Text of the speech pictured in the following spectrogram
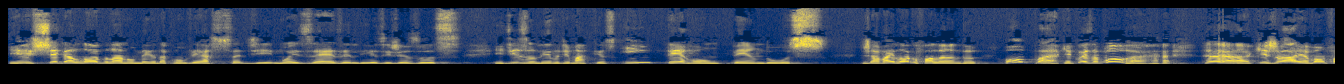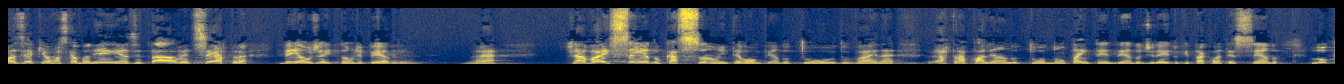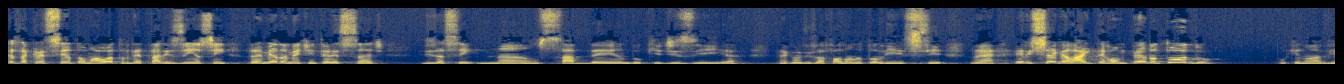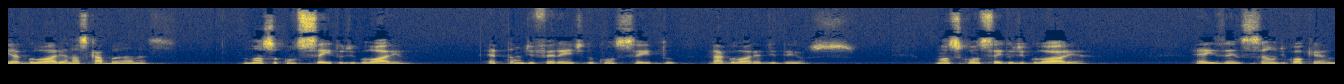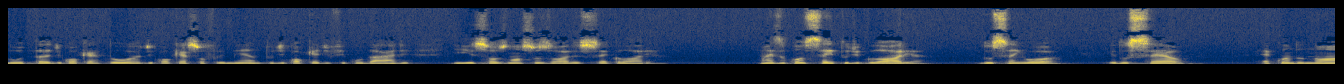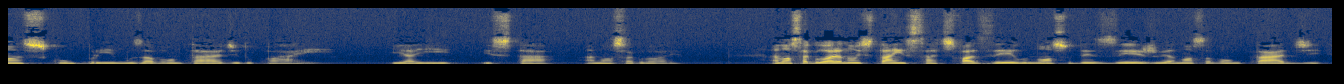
E ele chega logo lá no meio da conversa de Moisés, Elias e Jesus, e diz o livro de Mateus: interrompendo-os, já vai logo falando: opa, que coisa boa! Que joia, vamos fazer aqui umas cabaninhas e tal, etc. Bem ao jeitão de Pedro, né? Já vai sem educação, interrompendo tudo, vai, né? Atrapalhando tudo, não está entendendo direito o que está acontecendo. Lucas acrescenta um outro detalhezinho assim, tremendamente interessante. Diz assim, não sabendo o que dizia né, como diz, falando tolice, né? Ele chega lá interrompendo tudo, porque não havia glória nas cabanas. O nosso conceito de glória é tão diferente do conceito da glória de Deus. Nosso conceito de glória é isenção de qualquer luta, de qualquer dor, de qualquer sofrimento, de qualquer dificuldade, e isso aos nossos olhos é glória. Mas o conceito de glória do Senhor e do céu é quando nós cumprimos a vontade do Pai. E aí está a nossa glória. A nossa glória não está em satisfazer o nosso desejo e a nossa vontade.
